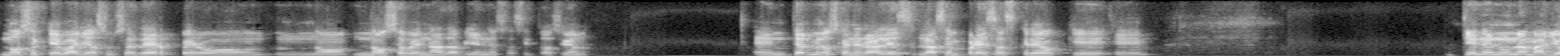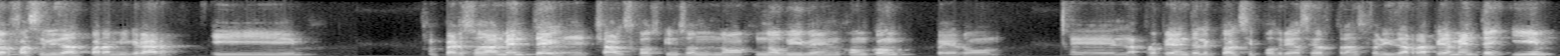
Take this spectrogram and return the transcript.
no sé qué vaya a suceder, pero no, no se ve nada bien esa situación. En términos generales, las empresas creo que tienen una mayor facilidad para migrar y personalmente Charles Hoskinson no, no vive en Hong Kong, pero eh, la propiedad intelectual sí podría ser transferida rápidamente y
